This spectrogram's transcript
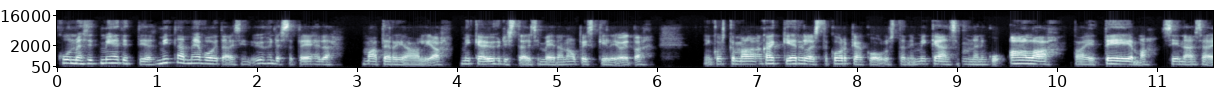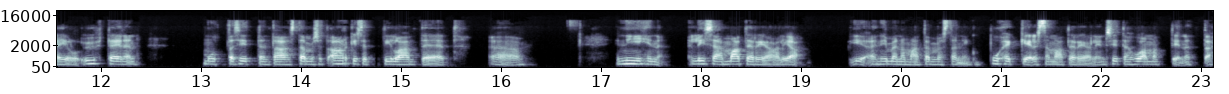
kun me sitten mietittiin, että mitä me voitaisiin yhdessä tehdä materiaalia, mikä yhdistäisi meidän opiskelijoita, niin koska me ollaan kaikki erilaisista korkeakoulusta, niin mikään semmoinen niin ala tai teema sinänsä ei ollut yhteinen, mutta sitten taas tämmöiset arkiset tilanteet, ää, niihin lisää materiaalia ja nimenomaan tämmöistä niin puhekielistä materiaalia, niin sitä huomattiin, että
